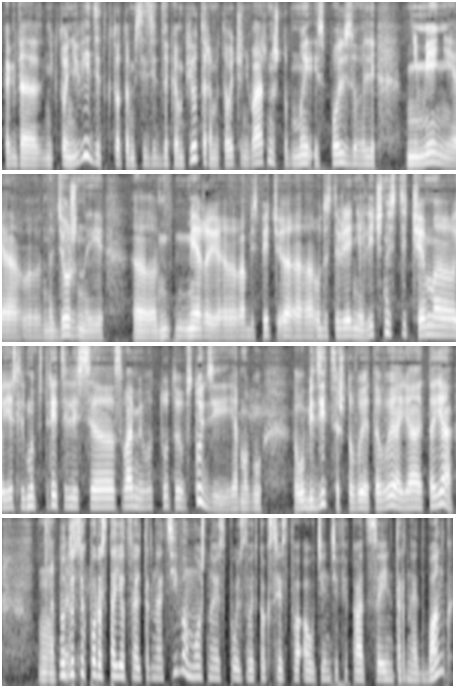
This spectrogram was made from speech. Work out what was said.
когда никто не видит, кто там сидит за компьютером, это очень важно, чтобы мы использовали не менее э, надежные э, меры э, обеспеч... удостоверения личности, чем если мы встретились с вами вот тут в студии. Я могу убедиться, что вы это вы, а я это я. Но до сих пор остается альтернатива. Можно использовать как средство аутентификации интернет-банк.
